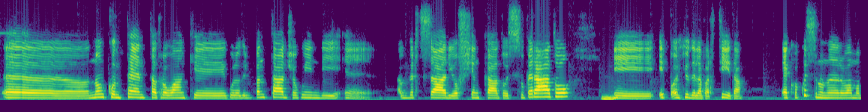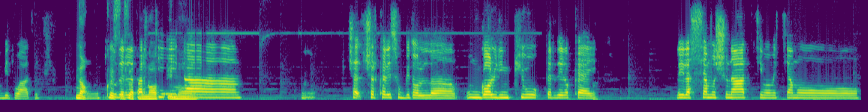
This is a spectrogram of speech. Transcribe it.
eh, non contenta trovo anche quello del vantaggio, quindi eh, avversario affiancato e superato mm. e, e, poi chiude la partita. Ecco, a questo non eravamo abituati. No, mm, questo è stato partita, un ottimo... Mm, cioè, cercare subito il, un gol in più per dire ok, rilassiamoci un attimo, mettiamo...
